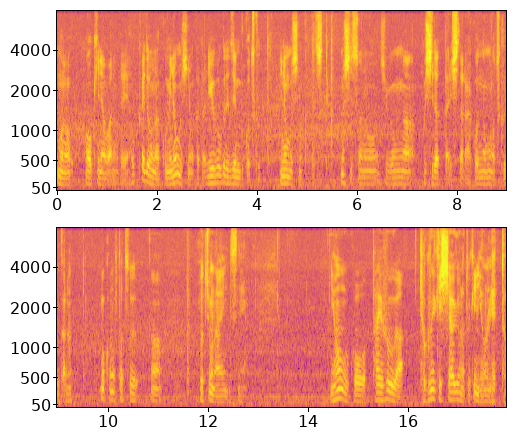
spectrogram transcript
もの、まあ、沖縄ので北海道のはこうミノムシの方流木で全部こう作ったミノムシの形ってもしその自分が虫だったりしたらこんなものを作るかなって、まあ、この2つがどっちもないんですね。日本をこう台風が直撃しちゃうような時に日本列島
